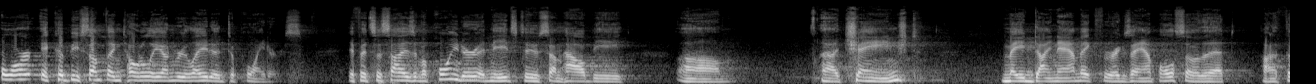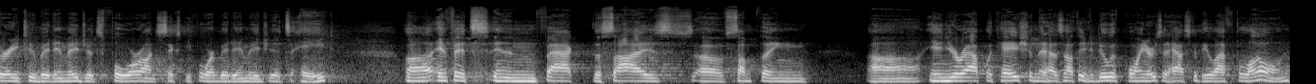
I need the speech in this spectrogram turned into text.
or it could be something totally unrelated to pointers. If it's the size of a pointer, it needs to somehow be um, uh, changed, made dynamic, for example, so that on a 32-bit image it's 4, on 64-bit image it's 8. Uh, if it's in fact the size of something uh, in your application that has nothing to do with pointers, it has to be left alone.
